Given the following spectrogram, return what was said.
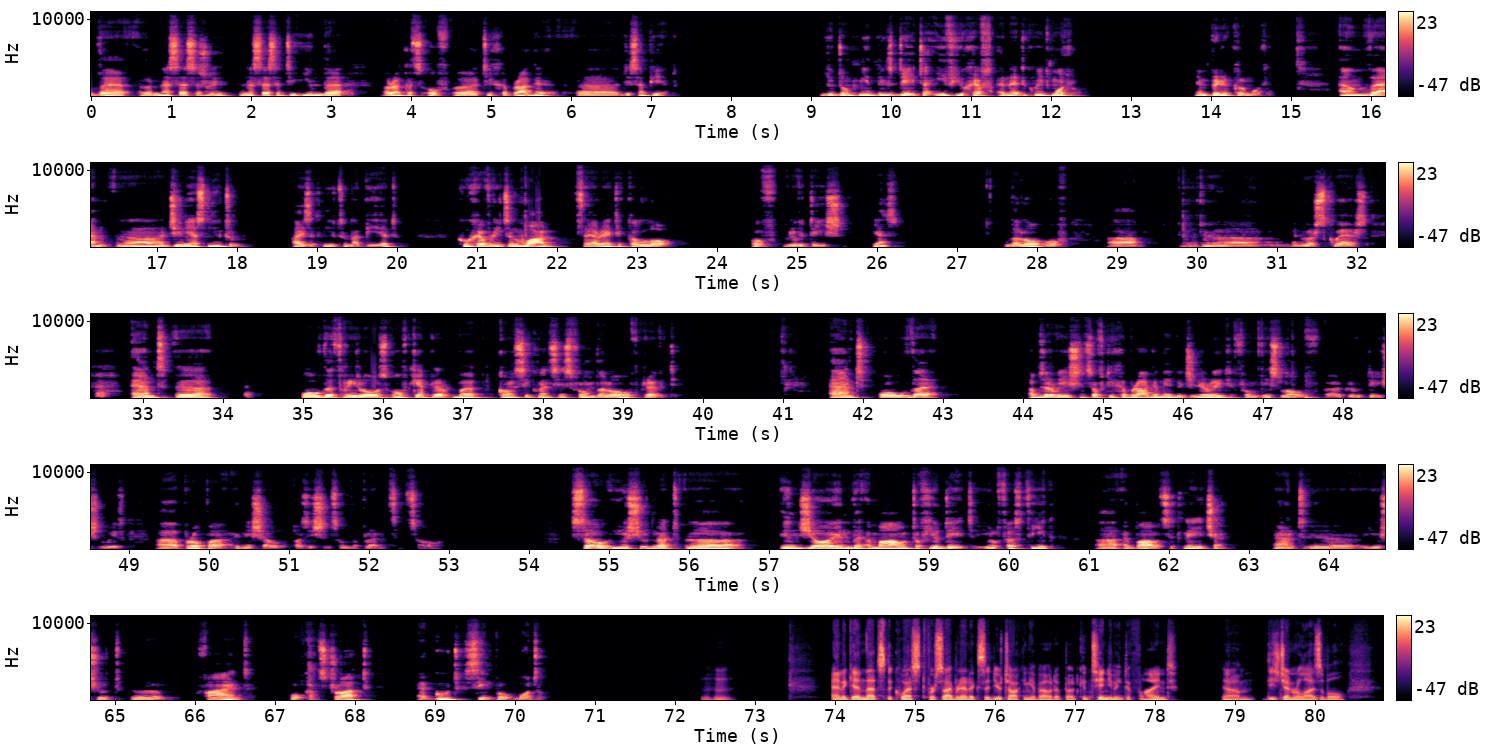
the necessary necessity in the records of uh, Tycho Brahe uh, disappeared. You don't need this data if you have an adequate model, empirical model. And then uh, genius Newton, Isaac Newton, appeared, who have written one theoretical law of gravitation. Yes? The law of uh, uh, inverse squares. And uh, all the three laws of Kepler were consequences from the law of gravity. And all the Observations of Tycho Brahe may be generated from this law of uh, gravitation with uh, proper initial positions of the planets and so on. So you should not uh, enjoy the amount of your data. You'll first think uh, about its nature and uh, you should uh, find or construct a good, simple model. Mm-hmm. And again, that's the quest for cybernetics that you're talking about, about continuing to find um, these generalizable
